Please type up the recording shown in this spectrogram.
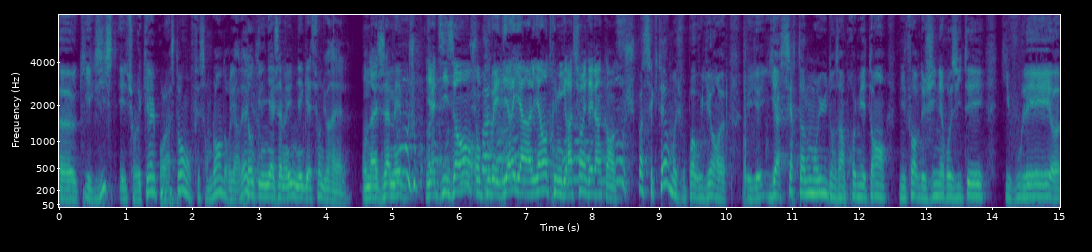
euh, qui existent et sur lesquels, pour l'instant, on fait semblant de regarder. Donc il n'y a jamais eu une négation du réel on n'a jamais. il y a dix ans, on pouvait dire qu'il y a un lien entre immigration et délinquance. Non, je suis pas sectaire. Moi, je veux pas vous dire. Euh, il y a certainement eu dans un premier temps une forme de générosité qui voulait euh,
